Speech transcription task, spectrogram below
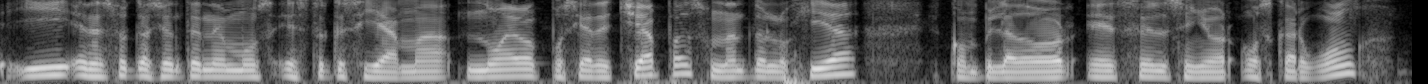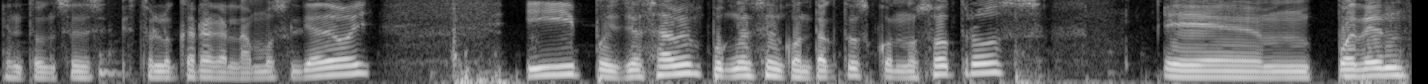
Y en esta ocasión tenemos esto que se llama Nueva Poesía de Chiapas, una antología. El compilador es el señor Oscar Wong. Entonces, esto es lo que regalamos el día de hoy. Y pues ya saben, pónganse en contactos con nosotros. Em, pueden,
